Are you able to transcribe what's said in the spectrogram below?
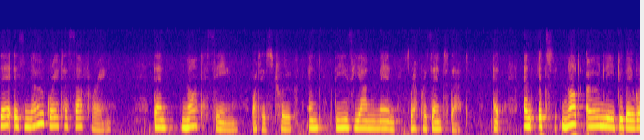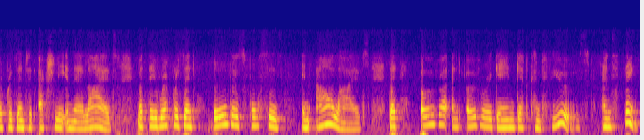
There is no greater suffering than not seeing what is true, and these young men represent that. And, it's not only do they represent it actually in their lives, but they represent all those forces in our lives that over and over again get confused and think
